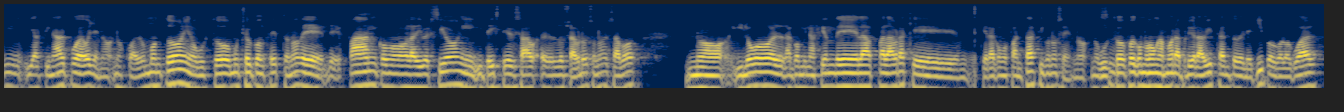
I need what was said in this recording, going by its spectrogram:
y, al final, pues oye, no, nos cuadró un montón y nos gustó mucho el concepto, ¿no? De, de fan como la diversión y, y tasty el, lo sabroso, ¿no? El sabor. No, y luego la combinación de las palabras que, era como fantástico, no sé, nos, gustó, fue como un amor a primera vista en todo el equipo, con lo cual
